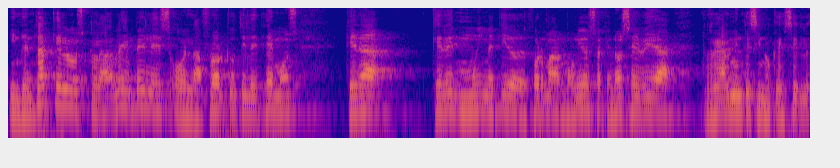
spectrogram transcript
Intentar que los claveles o la flor que utilicemos queda, quede muy metido de forma armoniosa, que no se vea realmente, sino que se,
